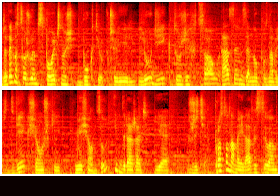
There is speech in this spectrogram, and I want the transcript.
Dlatego stworzyłem społeczność BookTube, czyli ludzi, którzy chcą razem ze mną poznawać dwie książki w miesiącu i wdrażać je w życie. Prosto na maila wysyłam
